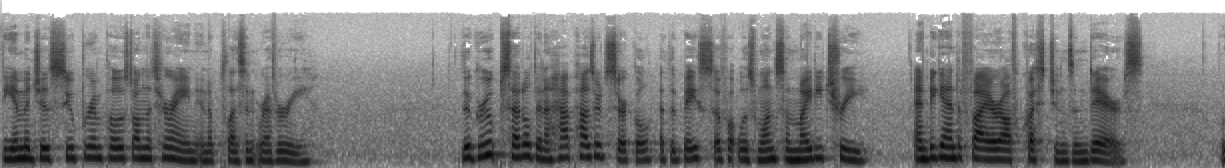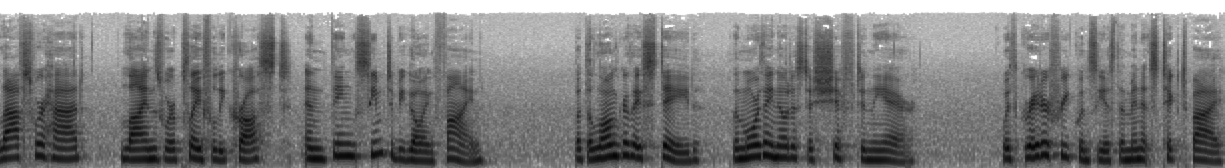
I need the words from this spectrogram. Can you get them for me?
the images superimposed on the terrain in a pleasant reverie. The group settled in a haphazard circle at the base of what was once a mighty tree and began to fire off questions and dares. Laughs were had, Lines were playfully crossed, and things seemed to be going fine. But the longer they stayed, the more they noticed a shift in the air. With greater frequency as the minutes ticked by,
